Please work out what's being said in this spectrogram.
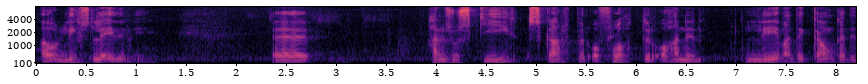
á lífsleiðinni. Uh, hann er svo skýr, skarpur og flottur og hann er lifandi gangandi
